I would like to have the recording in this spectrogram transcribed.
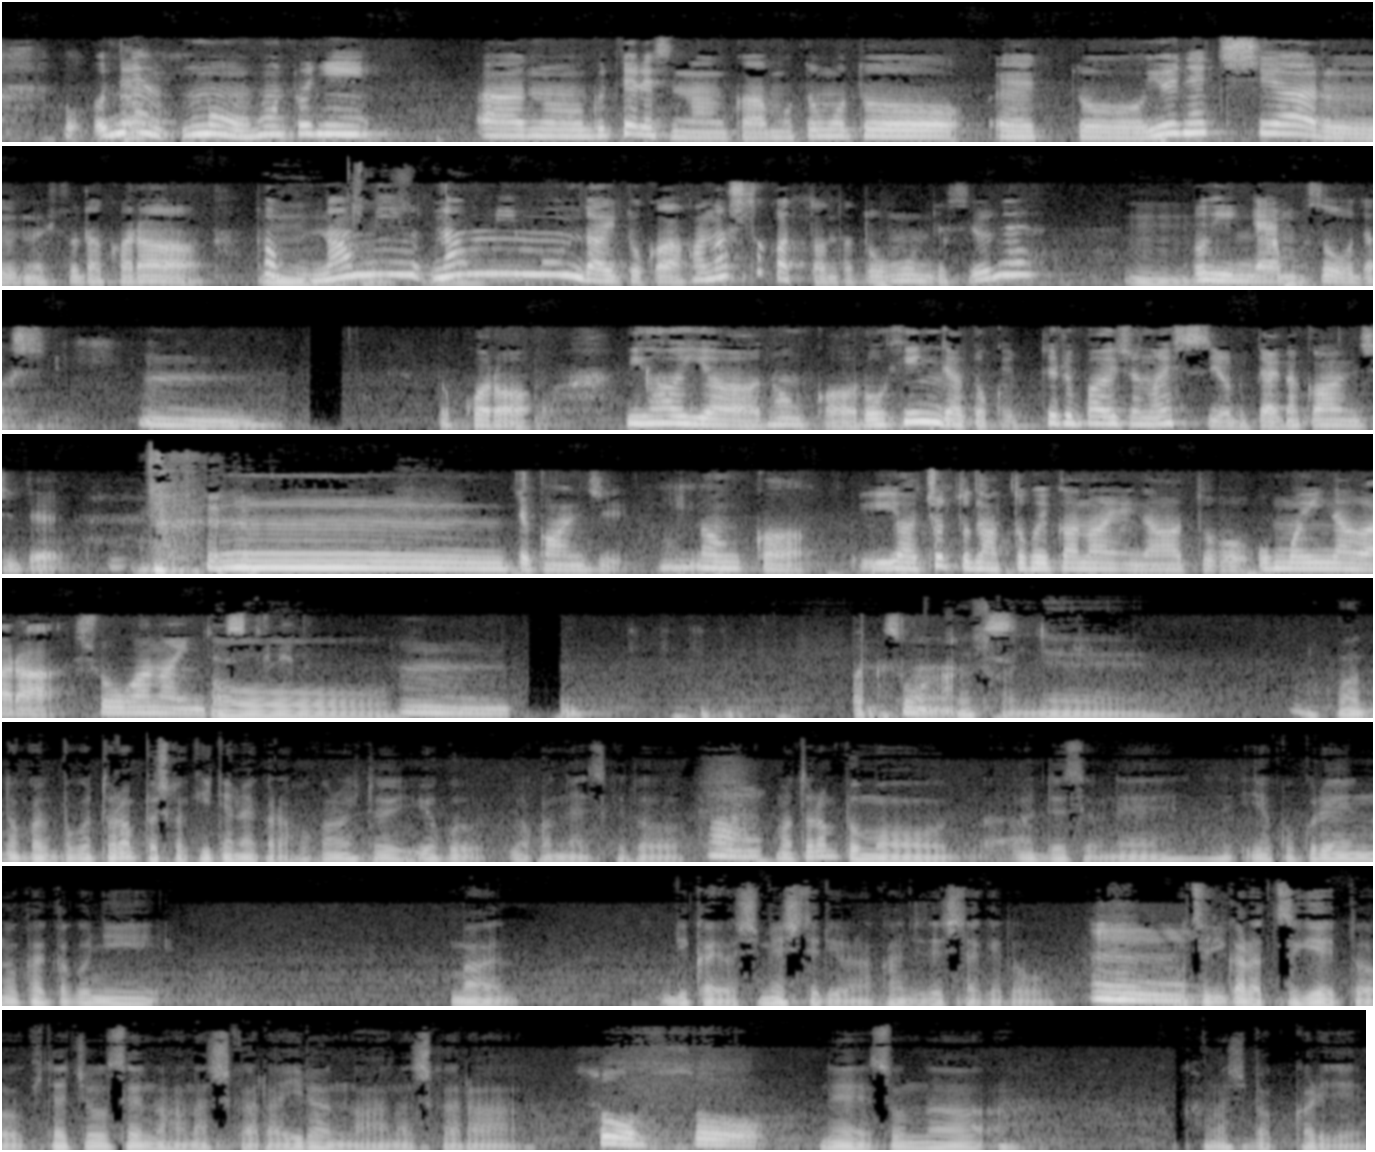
ね、もう本当にあのグテレスなんかもともと、えっと、UNHCR の人だから、多分難民、うん、難民問題とか話したかったんだと思うんですよね。うん、ロヒンギャもそうだし。うん。だから、いやいや、なんか、ロヒンギャとか言ってる場合じゃないっすよ、みたいな感じで。うーんって感じ。なんか、いや、ちょっと納得いかないなと思いながら、しょうがないんですけど。うん。そうなんです。確かにね。まあ、なんか僕、トランプしか聞いてないから他の人よく分かんないですけど、はい、まあ、トランプもあれですよね。いや国連の改革に、まあ、理解を示しているような感じでしたけど、うん、次から次へと北朝鮮の話からイランの話からそうそう、ね、そんな話ばっかりで。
